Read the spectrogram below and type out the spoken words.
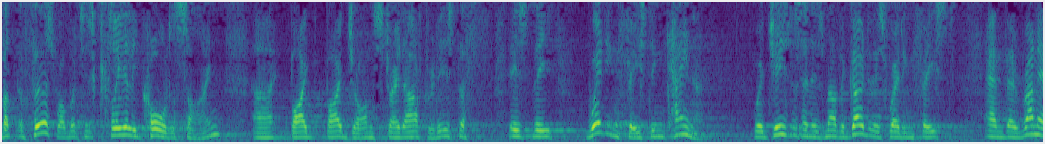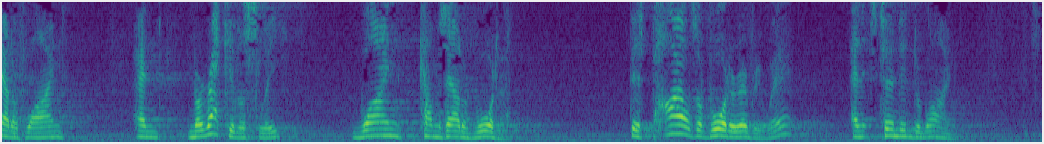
But the first one, which is clearly called a sign uh, by, by John straight after it, is the, is the wedding feast in Cana, where Jesus and his mother go to this wedding feast and they run out of wine and miraculously wine comes out of water. There's piles of water everywhere and it's turned into wine. It's,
